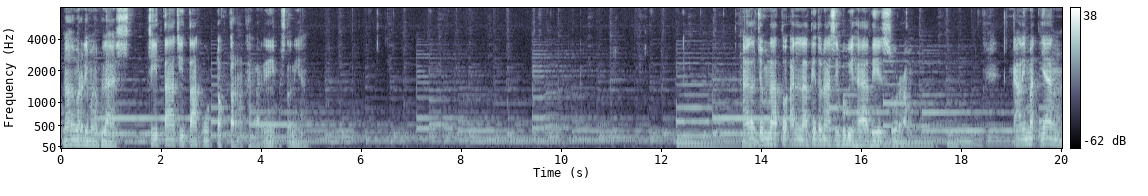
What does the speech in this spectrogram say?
Nomor 15 cita-citaku dokter gambar ini Estonia al jumlatu allati tunasibu bihadhi surah. Kalimat yang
